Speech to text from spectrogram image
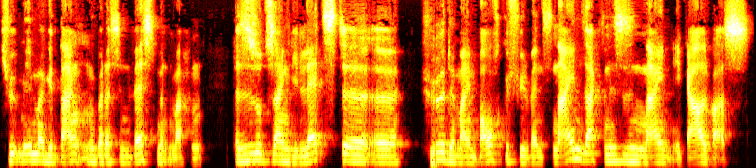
ich würde mir immer Gedanken über das Investment machen. Das ist sozusagen die letzte äh, Hürde, mein Bauchgefühl. Wenn es Nein sagt, dann ist es ein Nein, egal was.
